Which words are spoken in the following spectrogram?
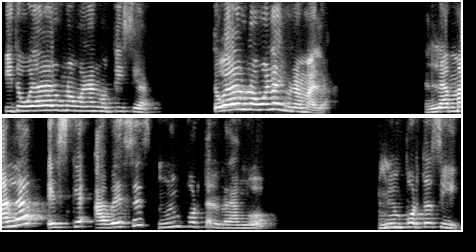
Y te voy a dar una buena noticia te voy a dar una buena y una mala. La mala es que a veces no importa el rango, no importa si,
